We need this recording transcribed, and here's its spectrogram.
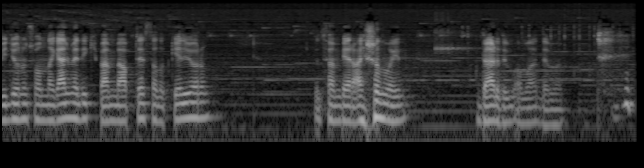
videonun sonuna gelmedik. Ben bir abdest alıp geliyorum. Lütfen bir yere ayrılmayın. Derdim ama demem.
